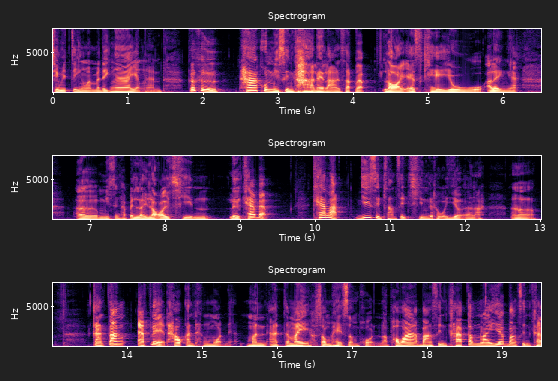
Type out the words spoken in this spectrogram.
ชีวิตจริงมันไม่ได้ง่ายอย่างนั้น ก็คือถ้าคุณมีสินค้าในร้านสักแบบร้อย SKU อะไรเงี้ยเออมีสินค้าเป็นร้อยร้อยชิ้น หรือแค่แบบแค่หลัก 20-30 ชิ้นก็ถือว่าเยอะแล้วนะเออ การตั้ง affiliate เท่ากันทั้งหมดเนี่ยมันอาจจะไม่สมเหตุสมผลเนาะเพราะว่าบางสินค้ากำไรเยอะบางสินค้า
